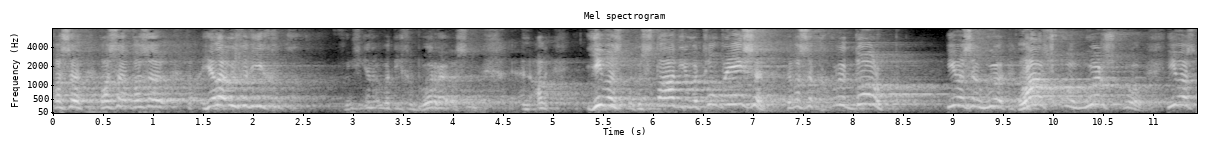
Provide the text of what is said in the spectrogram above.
was 'n was 'n was 'n hele ouens wat hier wie is een wat hier gebore is en, en al hier was op 'n stadium met klop mense. Dit was 'n groot dorp. Hier was 'n laerskool, hoërskool. Hier was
